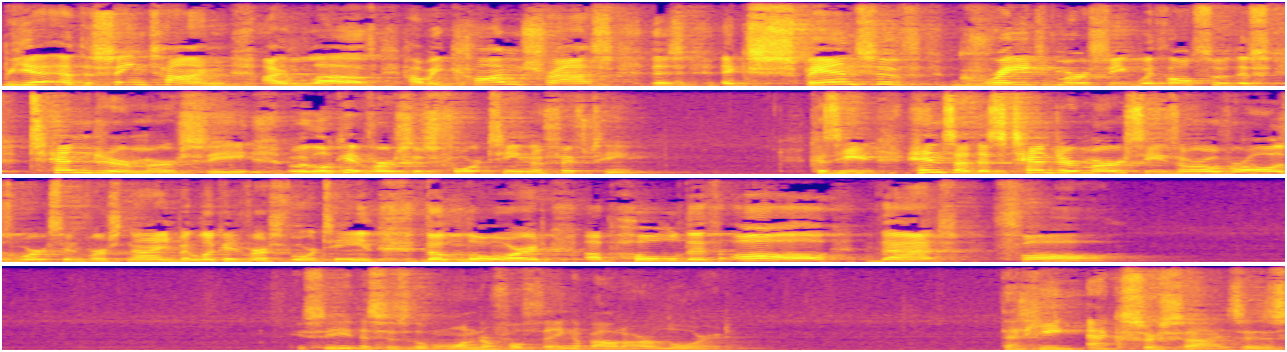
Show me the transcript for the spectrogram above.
But yet, at the same time, I love how he contrasts this expansive, great mercy with also this tender mercy. We look at verses 14 and 15. Because he hints at this tender mercies are over all his works in verse 9. But look at verse 14. The Lord upholdeth all that fall. You see, this is the wonderful thing about our Lord that he exercises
